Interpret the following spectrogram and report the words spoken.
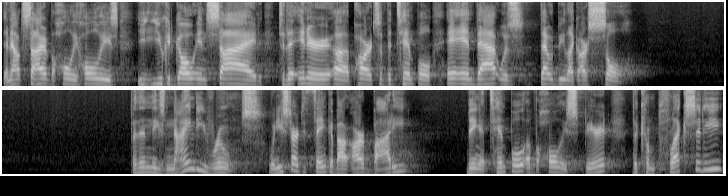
And outside of the Holy Holies, you, you could go inside to the inner uh, parts of the temple, and, and that, was, that would be like our soul. But then these 90 rooms, when you start to think about our body being a temple of the Holy Spirit, the complexity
